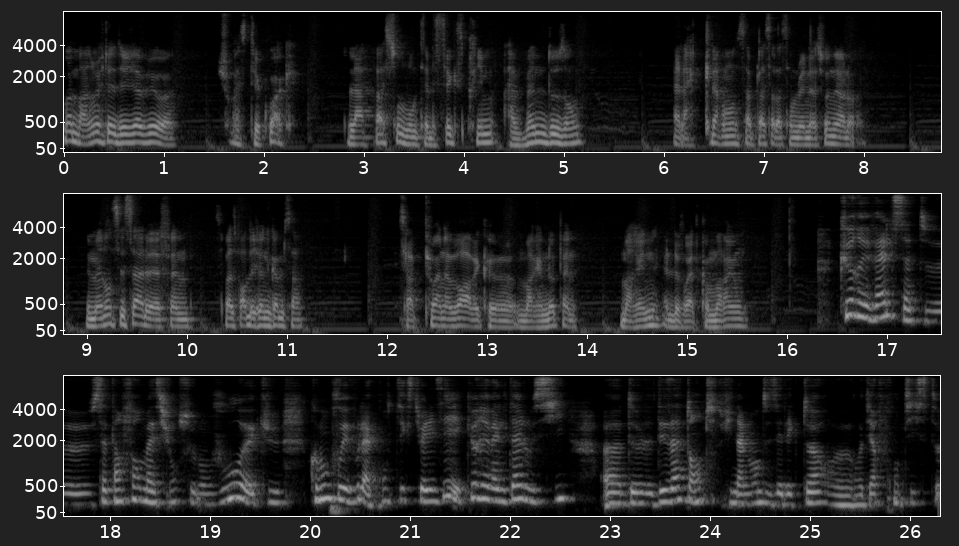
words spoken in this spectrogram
Ouais, Marion, je l'ai déjà vu, ouais. Je suis resté quack. La façon dont elle s'exprime à 22 ans, elle a clairement sa place à l'Assemblée nationale. Mais maintenant, c'est ça le FN. Ça passe par des jeunes comme ça. Ça n'a plus rien à voir avec euh, Marine Le Pen. Marine, elle devrait être comme Marion. Que révèle cette, euh, cette information selon vous euh, Comment pouvez-vous la contextualiser et que révèle-t-elle aussi euh, de, des attentes finalement des électeurs, on va dire frontistes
